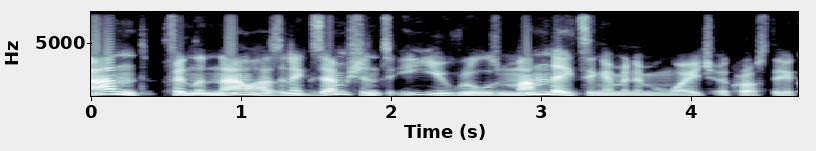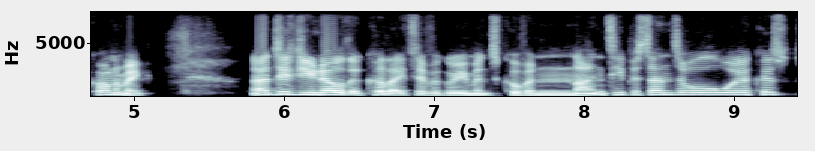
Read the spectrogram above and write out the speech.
And Finland now has an exemption to EU rules mandating a minimum wage across the economy. Now, did you know that collective agreements cover 90% of all workers?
